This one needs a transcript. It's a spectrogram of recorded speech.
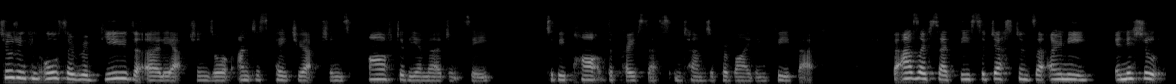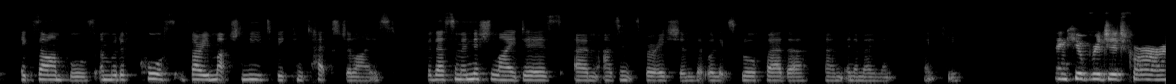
Children can also review the early actions or anticipatory actions after the emergency to be part of the process in terms of providing feedback. But as I've said, these suggestions are only initial examples and would of course very much need to be contextualized. But there's some initial ideas um, as inspiration that we'll explore further um, in a moment. Thank you. Thank you, Bridget, for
